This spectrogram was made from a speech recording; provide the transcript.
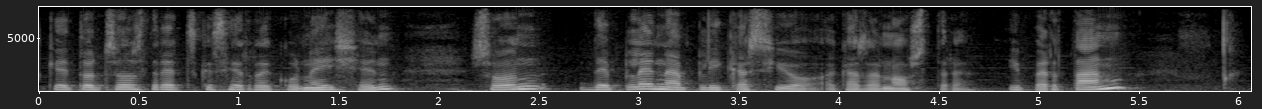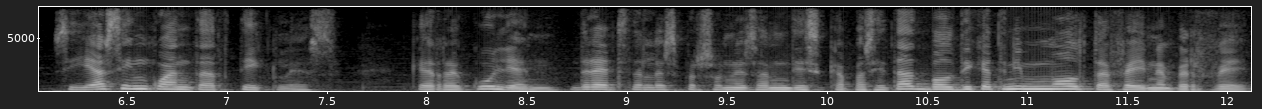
que tots els drets que s'hi reconeixen són de plena aplicació a casa nostra. I, per tant, si hi ha 50 articles que recullen drets de les persones amb discapacitat, vol dir que tenim molta feina per fer.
